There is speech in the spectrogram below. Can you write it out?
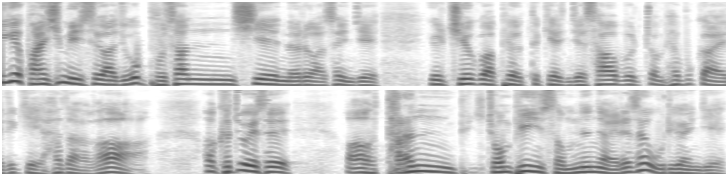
이게 관심이 있어가지고 부산시에 내려가서 이제 이걸 지역 화폐 어떻게 이제 사업을 좀 해볼까 이렇게 하다가 아 그쪽에서 어 다른 좋은 비즈니스 없느냐 이래서 우리가 이제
